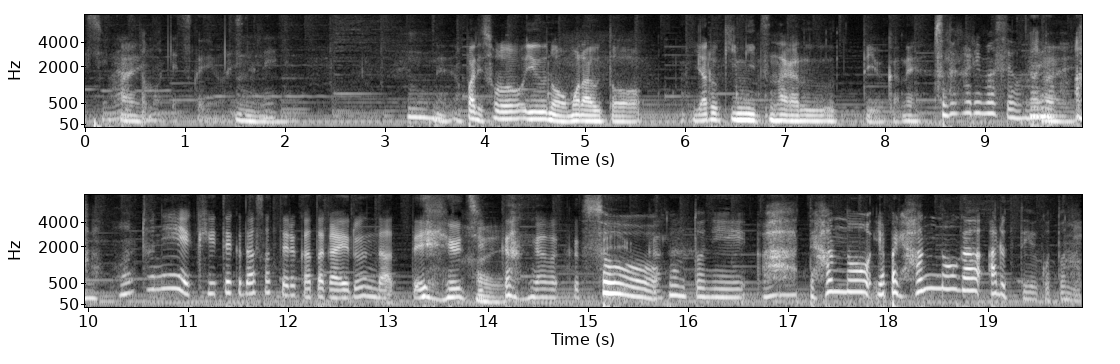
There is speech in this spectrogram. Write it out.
嬉しいなと思って作りましたね。ねやっぱりそういうのをもらうとやる気につながるっていうかね。つながりますよね、はい、あ本当に聞いてくださってる方がいるんだっていう実感が湧く、はい、そう本当に。ああって反応やっぱり反応があるっていうことに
